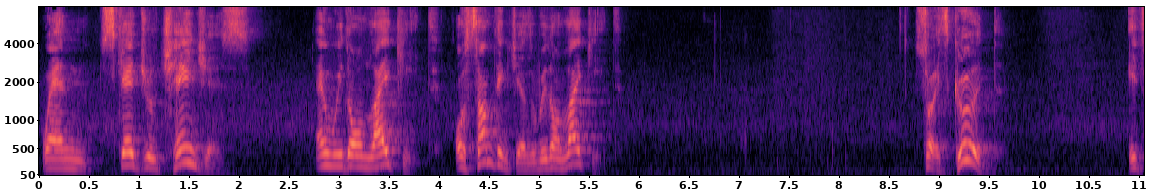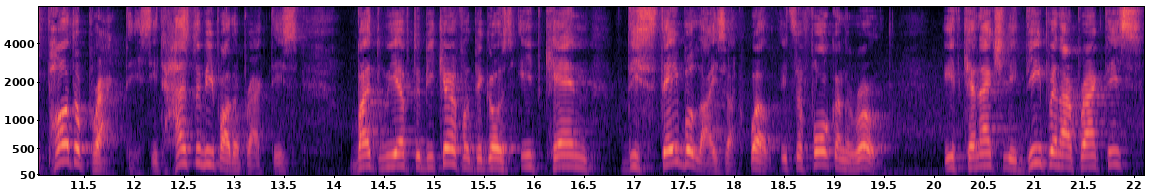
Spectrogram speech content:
when schedule changes and we don't like it or something changes, we don't like it. So it's good. It's part of practice. It has to be part of practice, but we have to be careful because it can destabilize us. Well, it's a fork on the road. It can actually deepen our practice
